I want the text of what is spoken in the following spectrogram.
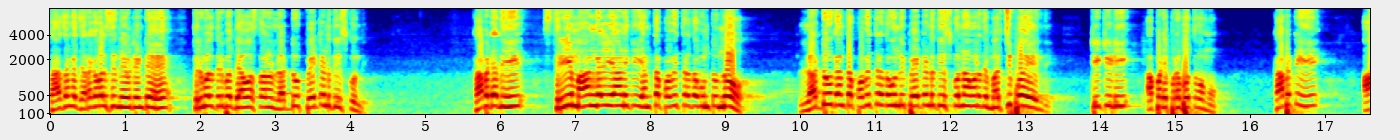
సహజంగా జరగవలసింది ఏమిటంటే తిరుమల తిరుపతి దేవస్థానం లడ్డు పేటెంట్ తీసుకుంది. కాబట్టి అది స్త్రీ మాంగళ్యానికి ఎంత పవిత్రత ఉంటుందో లడ్డూకి అంత పవిత్రత ఉంది పేటెంట్ తీసుకున్నామన్నది మర్చిపోయింది. టీటీడీ అప్పటి ప్రభుత్వము. కాబట్టి ఆ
